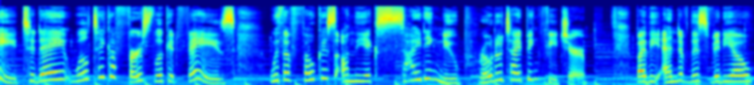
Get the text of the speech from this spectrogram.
Hey, today we'll take a first look at Phase with a focus on the exciting new prototyping feature. By the end of this video,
